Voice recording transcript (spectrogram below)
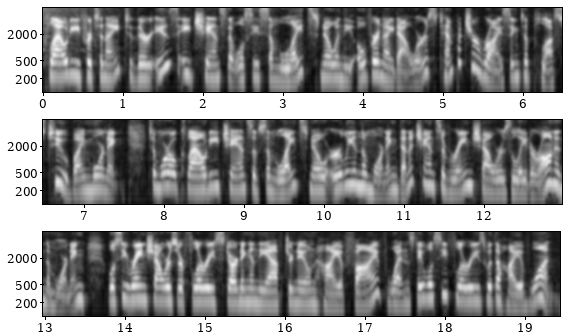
Cloudy for tonight. There is a chance that we'll see some light snow in the overnight hours. Temperature rising to plus two by morning. Tomorrow, cloudy, chance of some light snow early in the morning, then a chance of rain showers later on in the morning. We'll see rain showers or flurries starting in the afternoon, high of five. Wednesday, we'll see flurries with a high of one.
